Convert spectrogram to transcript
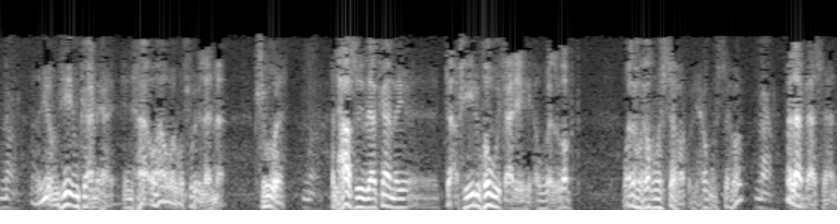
نعم. في إمكان إنهاؤها والوصول إلى الماء. بسهولة نعم. الحاصل إذا كان التأخير يفوت عليه أول الوقت وله حكم السفر. في حكم السفر نعم. فلا بأس أن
